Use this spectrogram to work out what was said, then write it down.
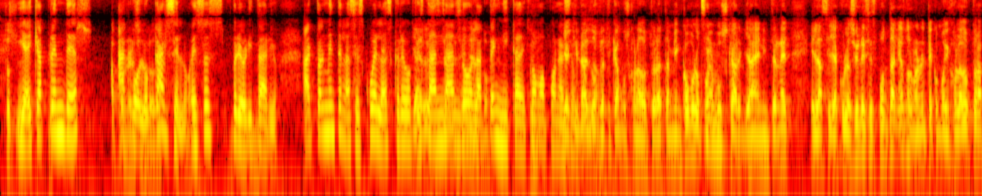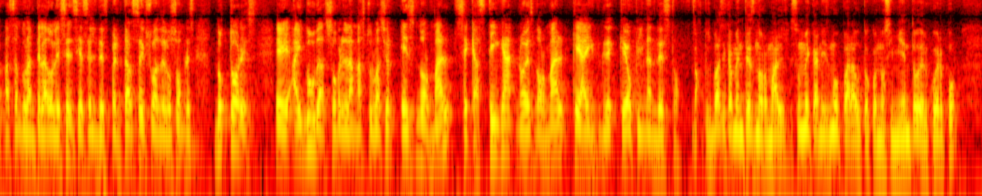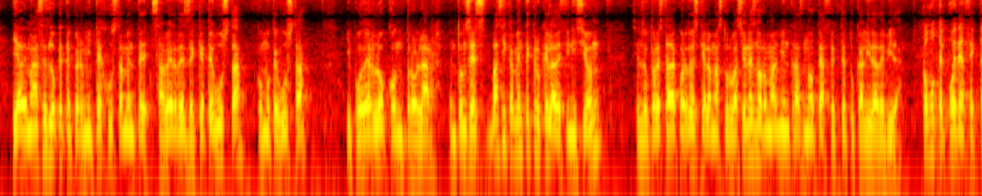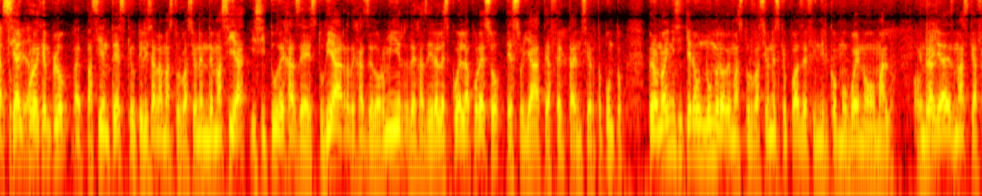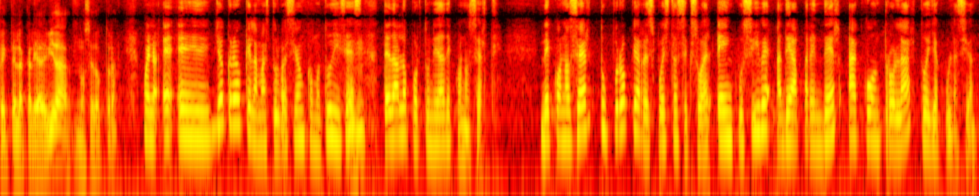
Entonces, Y hay que aprender A colocárselo, eso es prioritario. Actualmente en las escuelas creo Ya que están, están dando la técnica de cómo Y ponerse aquí un una vez lo platicamos con la doctora también. ¿Cómo lo pueden Sí. buscar ya en internet? En las eyaculaciones espontáneas, normalmente, como dijo la doctora, pasan durante la adolescencia. Es el despertar sexual de los hombres. Doctores, eh, hay dudas sobre la masturbación. ¿Es normal? ¿Se castiga? ¿No es normal? ¿Qué, hay, de- ¿Qué opinan de esto? No, pues básicamente es normal, es un mecanismo para autoconocimiento del cuerpo y además es lo que te permite justamente saber desde qué te gusta, cómo te gusta y poderlo controlar. Entonces, básicamente creo que la definición, si el doctor está de acuerdo, es que la masturbación es normal mientras no te afecte tu calidad de vida. ¿Cómo te puede afectar tu Si hay, calidad? por ejemplo, eh, pacientes que utilizan la masturbación en demasía y si tú dejas de estudiar, dejas de dormir, dejas de ir a la escuela por eso, eso ya te afecta en cierto punto. Pero no hay ni siquiera un número de masturbaciones que puedas definir como bueno o malo. En realidad es más que afecte la calidad de vida, no sé, doctora. Bueno, eh, eh, yo creo que la masturbación, como tú dices, te da la oportunidad de conocerte, de conocer tu propia respuesta sexual e inclusive de aprender a controlar tu eyaculación.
